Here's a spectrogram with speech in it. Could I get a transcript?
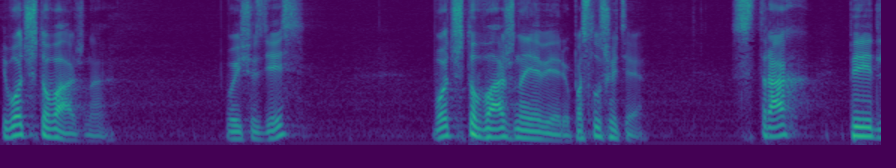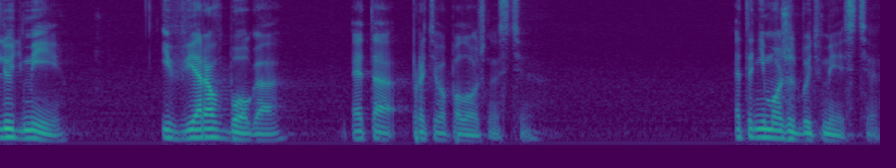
И вот что важно. Вы еще здесь? Вот что важно, я верю. Послушайте. Страх перед людьми и вера в Бога — это противоположности. Это не может быть вместе.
